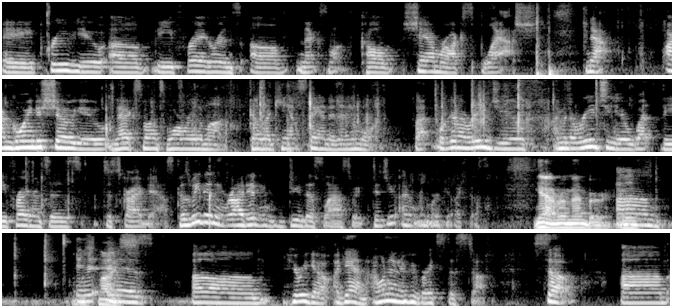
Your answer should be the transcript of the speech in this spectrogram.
a preview of the fragrance of next month called Shamrock Splash. Now, I'm going to show you next month's warmer of the month because I can't stand it anymore. But we're gonna read you. I'm gonna read to you what the fragrance is described as because we didn't. I didn't do this last week. Did you? I don't remember if you like this. Yeah, I remember. It was, it was It nice. is. Um, here we go. Again, I want to know who writes this stuff. So, um,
